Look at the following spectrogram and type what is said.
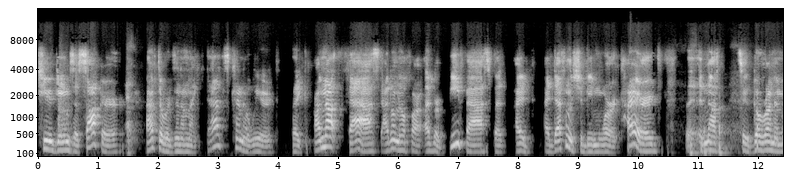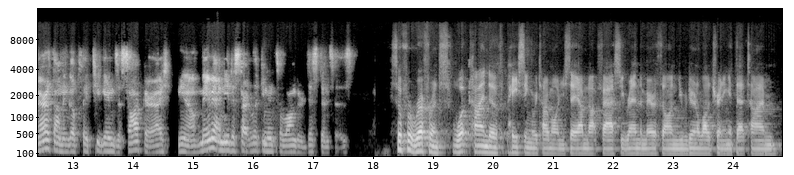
two games of soccer afterwards, and I'm like, "That's kind of weird." Like I'm not fast. I don't know if I'll ever be fast, but I I definitely should be more tired enough to go run a marathon and go play two games of soccer. I, you know, maybe I need to start looking into longer distances. So, for reference, what kind of pacing are we talking about when you say I'm not fast? You ran the marathon, you were doing a lot of training at that time.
